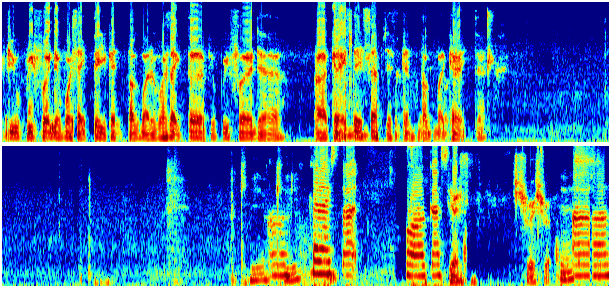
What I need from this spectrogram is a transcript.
if you prefer the voice actor you can talk about the voice actor if you prefer the uh, character itself just can talk about character Okay, Uh, can I start for casting? yes sure sure Yes. Uh,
